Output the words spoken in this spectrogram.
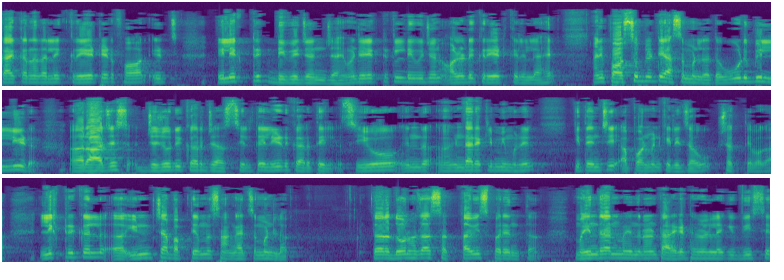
काय करण्यात आली? Created for its electric division जे आहे. म्हणजे इलेक्ट्रिकल डिव्हिजन ऑलरेडी क्रिएट केलेलं आहे. आणि पॉसिबिलिटी असं म्हटलं जातं. Would be lead Rajesh Jejurikar जे असतील ते लीड करतील. C O in the indirectly मी म्हणेल की त्यांची अपॉइंटमेंट केली जाऊ शकते बघा. इलेक्ट्रिकल युनिटच्या बाबतीमध्ये सांगायचं म्हटलं तर दोन हजार सत्तावीसपर्यंत महिंद्रा अँड महिंद्रानं टार्गेट ठरवलेलं आहे की वीस ते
